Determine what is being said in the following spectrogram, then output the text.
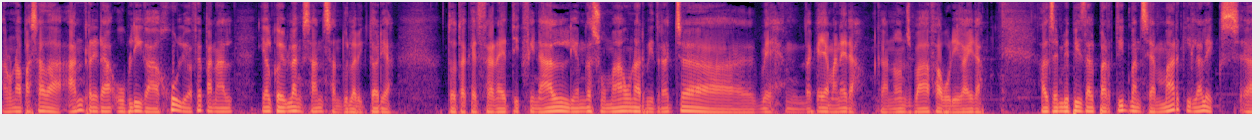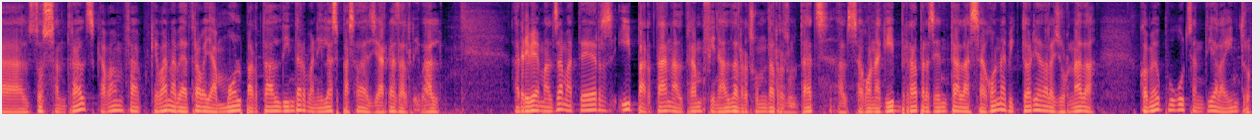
en una passada enrere, obliga a Julio a fer penal i el Coiblanc Sants s'endú la victòria tot aquest frenètic final li hem de sumar un arbitratge bé, d'aquella manera, que no ens va afavorir gaire. Els MVPs del partit van ser en Marc i l'Àlex, eh, els dos centrals, que van, fa, que van haver de treballar molt per tal d'intervenir les passades llargues del rival. Arribem als amateurs i, per tant, al tram final del resum dels resultats. El segon equip representa la segona victòria de la jornada, com heu pogut sentir a la intro.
